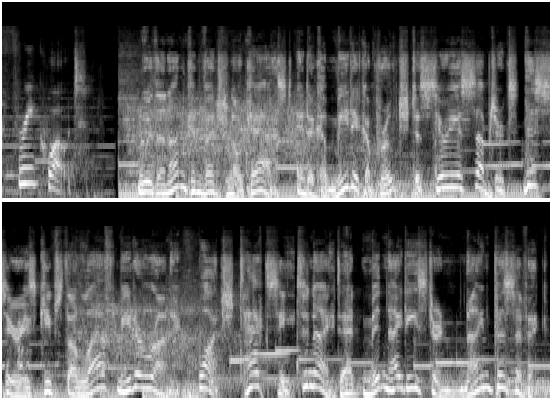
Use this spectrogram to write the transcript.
Free quote. With an unconventional cast and a comedic approach to serious subjects, this series keeps the laugh meter running. Watch Taxi tonight at midnight Eastern, 9 Pacific.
